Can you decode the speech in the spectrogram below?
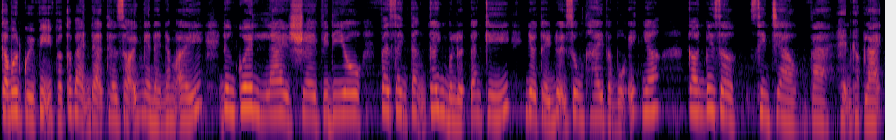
Cảm ơn quý vị và các bạn đã theo dõi ngày này năm ấy. Đừng quên like, share video và dành tặng kênh một lượt đăng ký nếu thấy nội dung hay và bổ ích nhé. Còn bây giờ, xin chào và hẹn gặp lại.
